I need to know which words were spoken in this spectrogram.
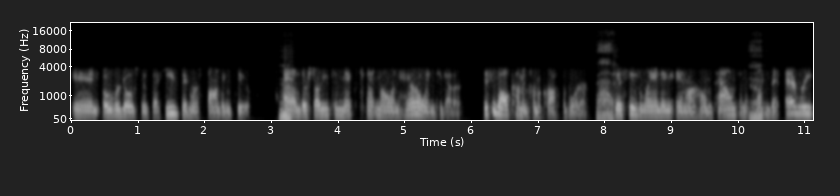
in overdoses that he's been responding to, mm. and they're starting to mix fentanyl and heroin together. This is all coming from across the border. Wow. This is landing in our hometowns, and it's yeah. something that every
